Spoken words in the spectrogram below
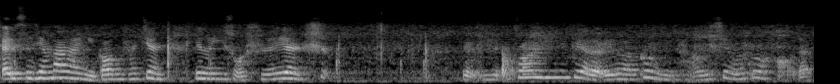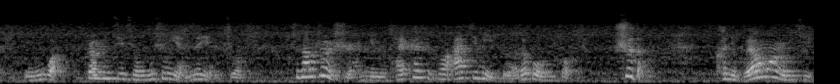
在四千八百米高度上建立了一所实验室，对装建了一个更长、性能更好的引管，专门进行无形岩的研究。直到这时，你们才开始做阿基米德的工作。是的，可你不要忘记，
